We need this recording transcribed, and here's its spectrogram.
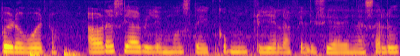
Pero bueno, ahora sí hablemos de cómo influye la felicidad en la salud.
